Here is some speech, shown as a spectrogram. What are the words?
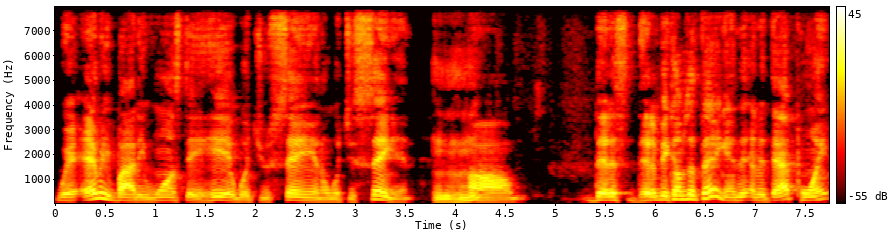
where everybody wants to hear what you're saying or what you're singing. Mhm. Um, then it's then it becomes a thing, and, and at that point,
